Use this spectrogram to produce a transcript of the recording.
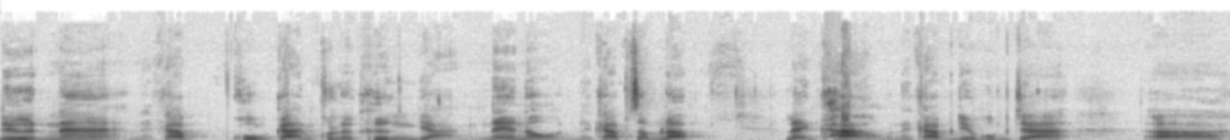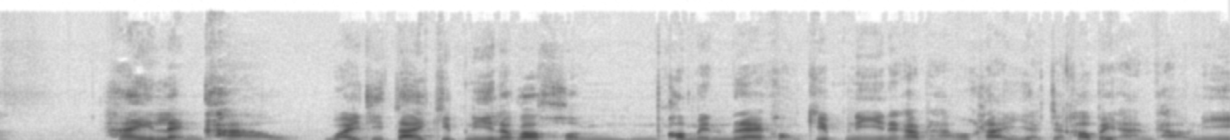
เดินหน้านะครับโครงการคนละครึ่งอย่างแน่นอนนะครับสำหรับแหล่งข่าวนะครับ เดี๋ยวผมจะให้แหล่งข่าวไว้ที่ใต้คลิปนี้แล้วก็คอมคอมเมนต์แรกของคลิปนี้นะครับถ้าหากว่าใครอยากจะเข้าไปอ่านข่าวนี้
